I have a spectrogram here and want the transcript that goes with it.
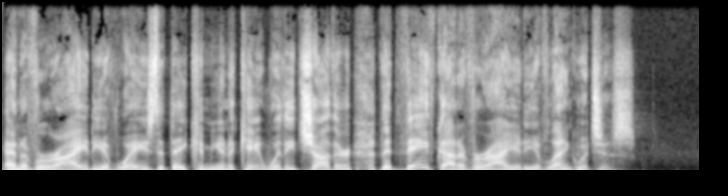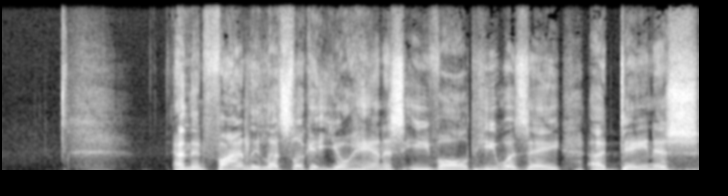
and a variety of ways that they communicate with each other, that they've got a variety of languages. And then finally, let's look at Johannes Ewald. He was a, a Danish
